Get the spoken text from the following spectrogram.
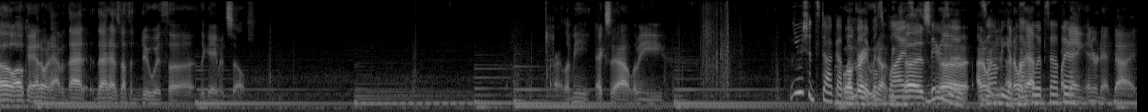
Oh, okay, I know what happened. That that has nothing to do with uh, the game itself. All right, let me exit out. Let me. You should stock up Well, on great. Medical supplies. because There's uh, I a zombie I know apocalypse out My there. dang internet died,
